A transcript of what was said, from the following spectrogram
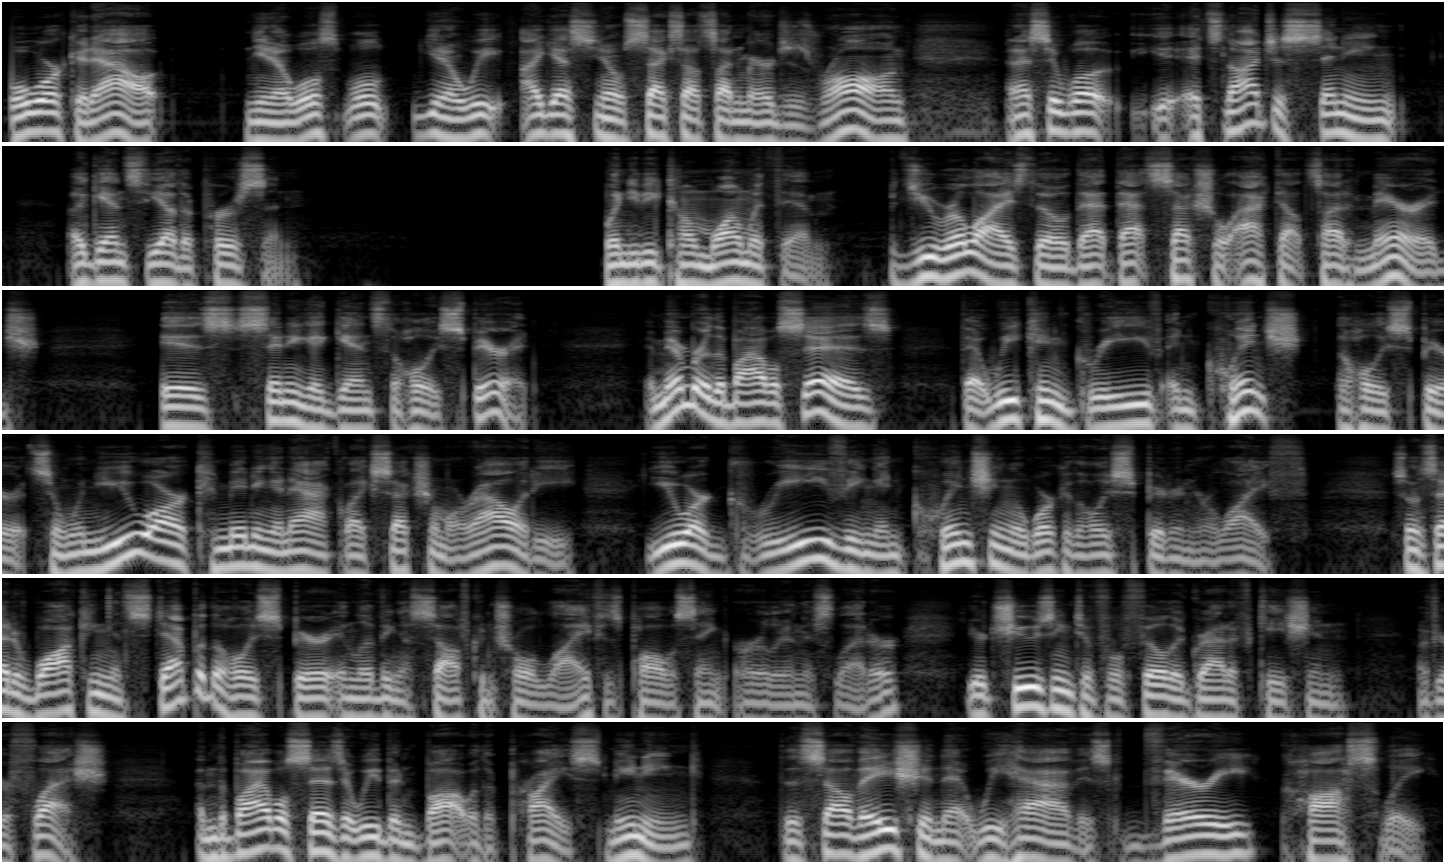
We'll work it out. You know, we'll we'll you know, we I guess you know, sex outside marriage is wrong." And I say, "Well, it's not just sinning against the other person when you become one with them. Do you realize, though, that that sexual act outside of marriage is sinning against the Holy Spirit? And remember, the Bible says that we can grieve and quench the Holy Spirit. So when you are committing an act like sexual morality, you are grieving and quenching the work of the Holy Spirit in your life. So instead of walking in step with the Holy Spirit and living a self controlled life, as Paul was saying earlier in this letter, you're choosing to fulfill the gratification of your flesh. And the Bible says that we've been bought with a price, meaning the salvation that we have is very costly.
